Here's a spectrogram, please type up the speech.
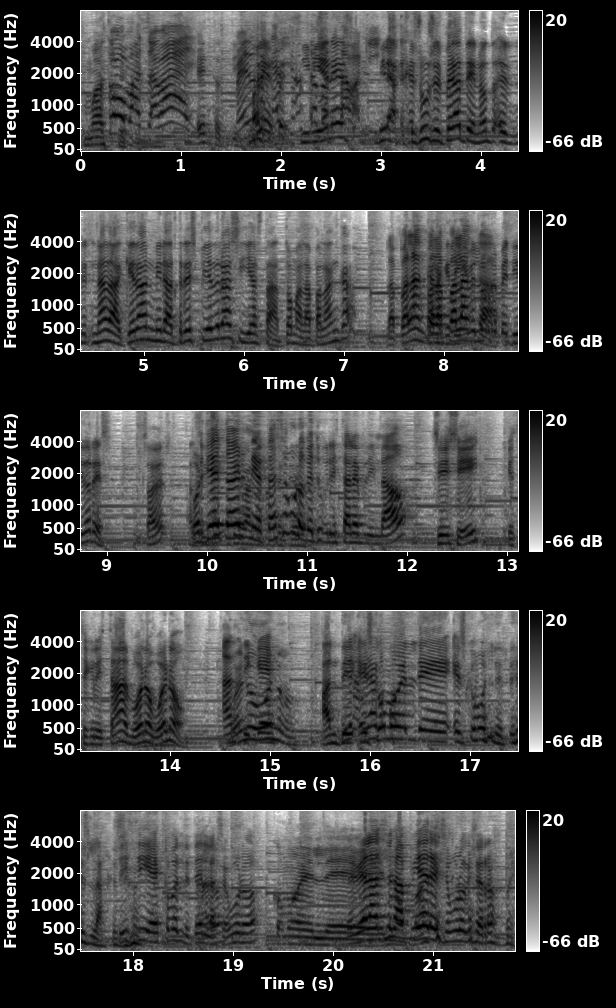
Toma, chaval. Esta, Vale, no si vienes. Mira, Jesús, espérate. No, eh, nada, quedan, mira, tres piedras y ya está. Toma la palanca. La palanca, Para la que te lleven los palanca. repetidores, ¿sabes? Por Así cierto, que Ernie, ¿estás seguro que tu cristal es blindado? Sí, sí. Que este cristal, bueno, bueno. ¿Anti bueno, qué? bueno. Anti- Mira, es mira como el de. Es como el de Tesla. Sí, sí, es como el de Tesla, Claro. seguro. Como el de. Le voy a lanzar una piedra y seguro que se rompe.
